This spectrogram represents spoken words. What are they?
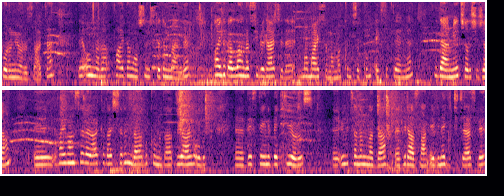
korunuyoruz zaten. Ve onlara faydam olsun istedim ben de. Aylık Allah nasip ederse de mamaysa mama, kumsa kum eksiklerini gidermeye çalışacağım. Ee, hayvansever arkadaşların da bu konuda duyarlı olup e, desteğini bekliyoruz. Ee, Ümit Hanım'la da e, birazdan evine gideceğiz ve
